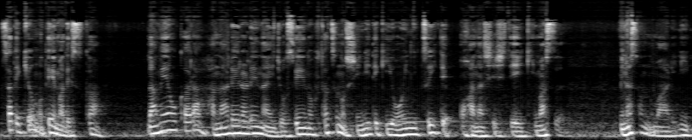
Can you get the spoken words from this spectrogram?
さて今日のテーマですがダメ男から離れられない女性の2つの心理的要因についてお話ししていきます。皆さんの周りに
